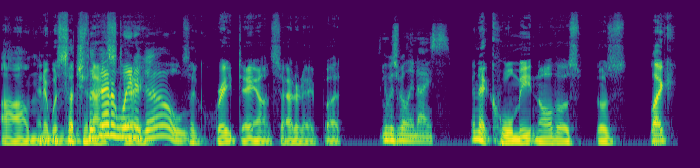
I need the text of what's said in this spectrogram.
Um, And it was such a nice got a way day. to go. It was a great day on Saturday, but It was really nice. isn't it cool meeting all those those like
